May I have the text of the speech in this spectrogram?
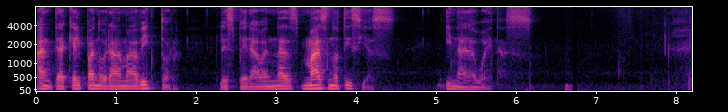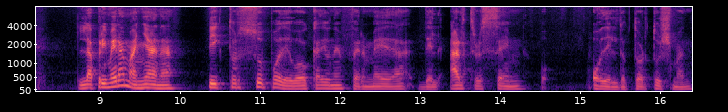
Ante aquel panorama a Víctor le esperaban más noticias y nada buenas. La primera mañana Víctor supo de boca de una enfermedad del Altersheim o del Dr. Tushman,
